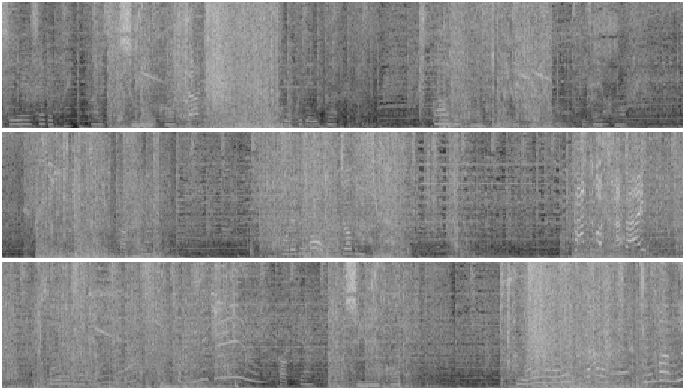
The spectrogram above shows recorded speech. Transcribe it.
支援射撃開始支援コードターゲット全力で行くターゲットの直撃傷よ発見これでもう大丈夫なはず覚悟しなさい見支援コード具合の悪い方から順番に。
